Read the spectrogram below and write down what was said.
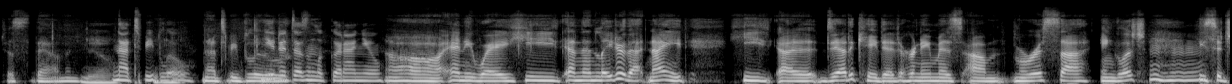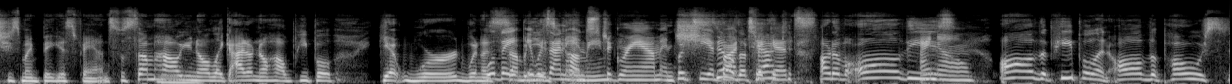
just them and yeah. Not to be blue. not to be blue. You, it doesn't look good on you. Oh, anyway, he and then later that night he uh, dedicated. Her name is um, Marissa English. Mm-hmm. He said she's my biggest fan. So somehow, you know, like I don't know how people get word when a, Well, they, somebody it was is on coming. Instagram, and But she had still, bought the fact tickets. out of all these, I know. all the people and all the posts.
